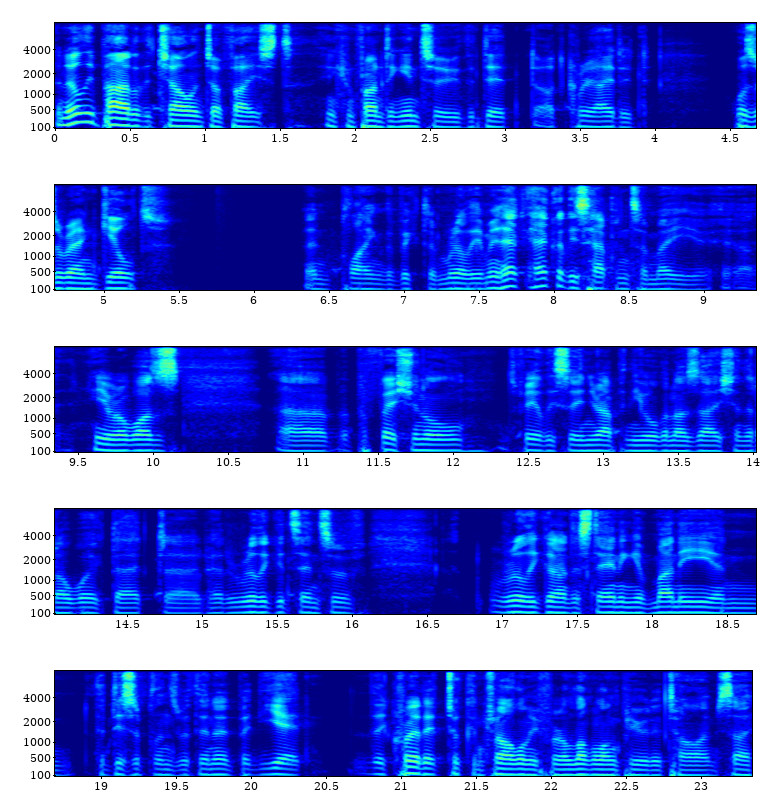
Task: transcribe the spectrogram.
An early part of the challenge I faced in confronting into the debt I'd created was around guilt and playing the victim, really. I mean, how, how could this happen to me? Uh, here I was, uh, a professional, fairly senior up in the organisation that I worked at, uh, had a really good sense of, really good understanding of money and the disciplines within it, but yet the credit took control of me for a long, long period of time. So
